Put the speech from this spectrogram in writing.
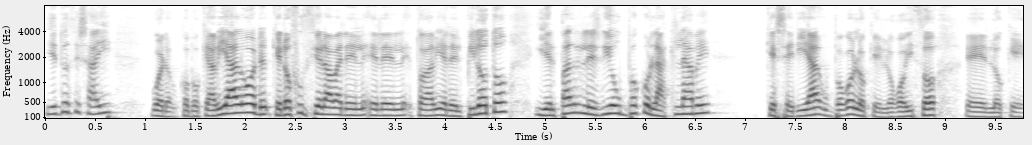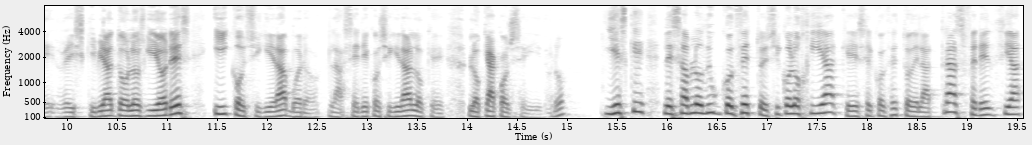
Y entonces ahí bueno, como que había algo que no funcionaba en el, todavía en el piloto y el padre les dio un poco la clave que sería un poco lo que luego hizo, eh, lo que reescribiera todos los guiones y consiguiera, bueno, la serie consiguiera lo que, lo que ha conseguido, ¿no? Y es que les hablo de un concepto en psicología que es el concepto de la transferencia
